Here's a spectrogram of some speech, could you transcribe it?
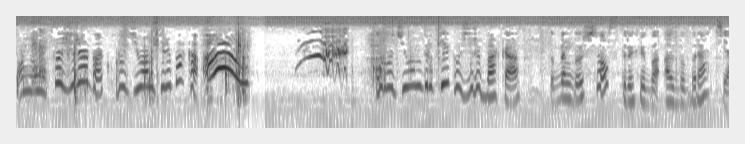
O nie, to źrebak. Urodziłam źrebaka. Au! Urodziłam drugiego źrebaka. To będą siostry chyba, albo bracia.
